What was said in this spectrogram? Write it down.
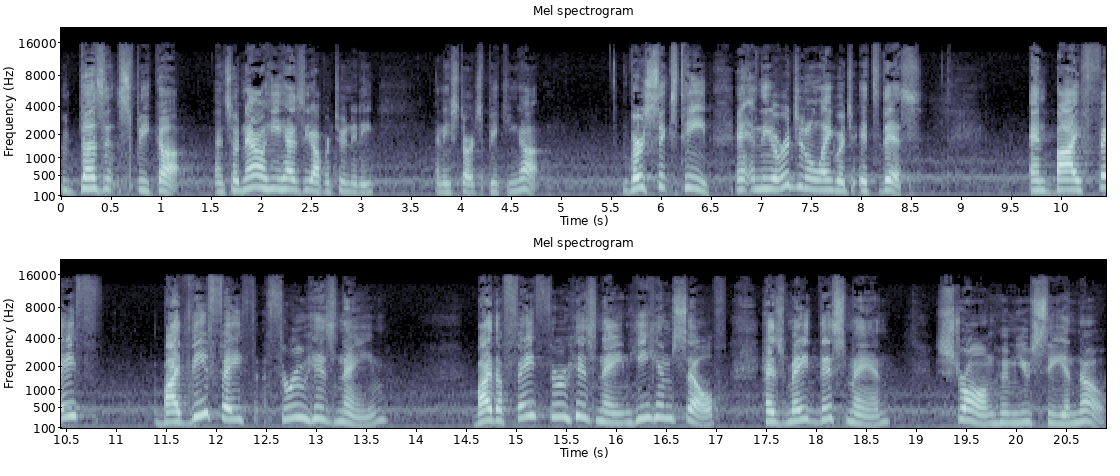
who doesn't speak up. And so now he has the opportunity and he starts speaking up. Verse 16, in the original language, it's this And by faith, by the faith through his name, by the faith through his name, he himself has made this man strong whom you see and know.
